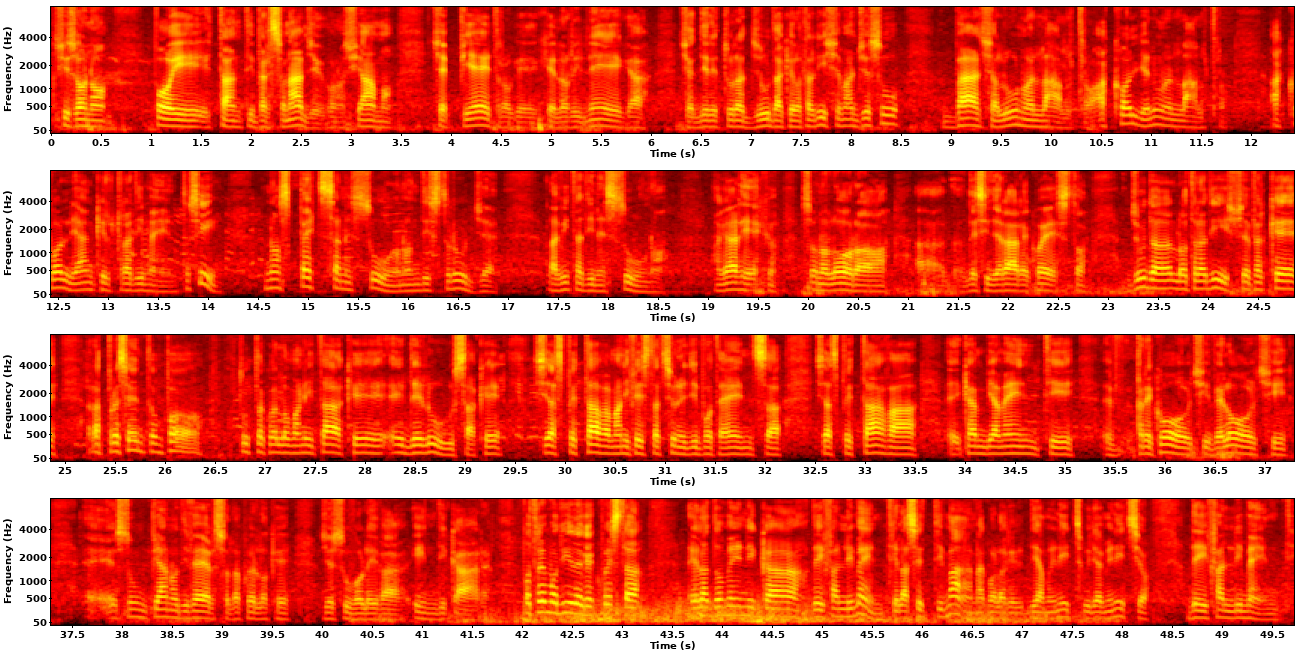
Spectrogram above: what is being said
Ci sono poi tanti personaggi che conosciamo, c'è Pietro che, che lo rinnega, c'è addirittura Giuda che lo tradisce, ma Gesù bacia l'uno e l'altro, accoglie l'uno e l'altro, accoglie anche il tradimento. Sì, non spezza nessuno, non distrugge la vita di nessuno. Magari ecco, sono loro a, desiderare questo. Giuda lo tradisce perché rappresenta un po' tutta quell'umanità che è delusa, che si aspettava manifestazioni di potenza, si aspettava eh, cambiamenti eh, precoci, veloci, eh, su un piano diverso da quello che Gesù voleva indicare. Potremmo dire che questa è la domenica dei fallimenti, la settimana, quella che diamo inizio, diamo inizio, dei fallimenti.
